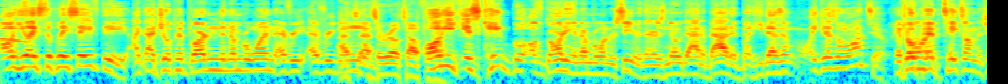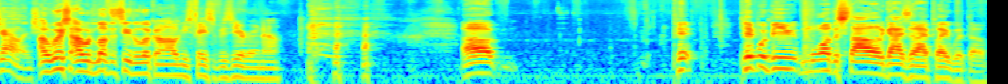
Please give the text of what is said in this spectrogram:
Augie likes to play safety. I got Joe Pip guarding the number one every every game. That's- that's a real tough one. Augie is capable of guarding a number one receiver. There is no doubt about it. But he doesn't like he doesn't want to. If Joe only- Pip takes on the challenge. I wish I would love to see the look on Augie's face if he's here right now. uh, Pip, Pip would be more the style of the guys that I played with, though.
